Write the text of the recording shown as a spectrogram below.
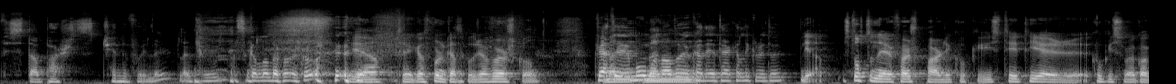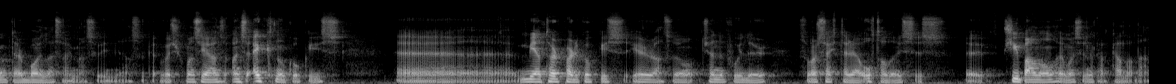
Första parts känner för eller? Like ska landa för sko. Ja, så jag spår ganska kul jag för sko. Kvätt är moment då du kan det ta lika ut. Ja. Stort ner first party cookies, TTR cookies som har gått där boila så hemma så inne alltså vad ska man säga ens ekno cookies. Eh, med third party cookies är alltså känner för som har sett det åt av oss. Eh, skipan har man så kan kalla det.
